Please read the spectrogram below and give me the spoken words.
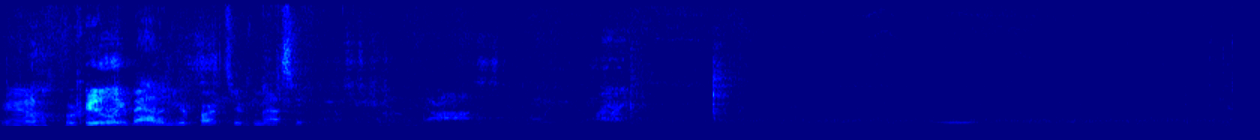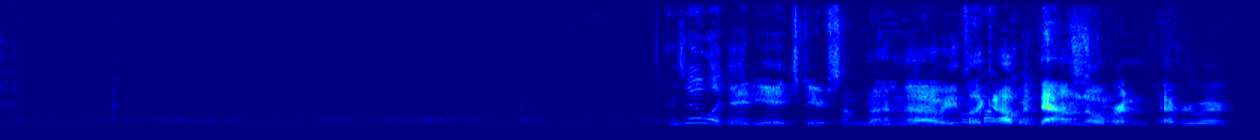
Yeah, really. Very really. bad on your part, Supermassive. us the way you play. He's got like ADHD or something. doesn't he? No, he's like Motherfucker up and down sit and over and everywhere.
